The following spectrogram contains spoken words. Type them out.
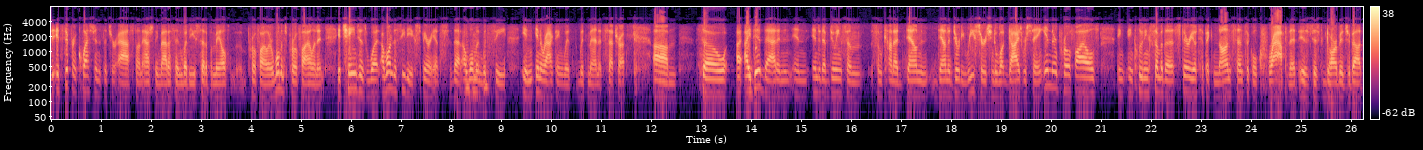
it's different questions that you're asked on Ashley Madison, whether you set up a male profile or a woman's profile, and it it changes what I wanted to see the experience that a Mm-hmm. woman would see in interacting with with men, etc. Um, so I, I did that and, and ended up doing some some kind of down down and dirty research into what guys were saying in their profiles, in, including some of the stereotypic nonsensical crap that is just garbage about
